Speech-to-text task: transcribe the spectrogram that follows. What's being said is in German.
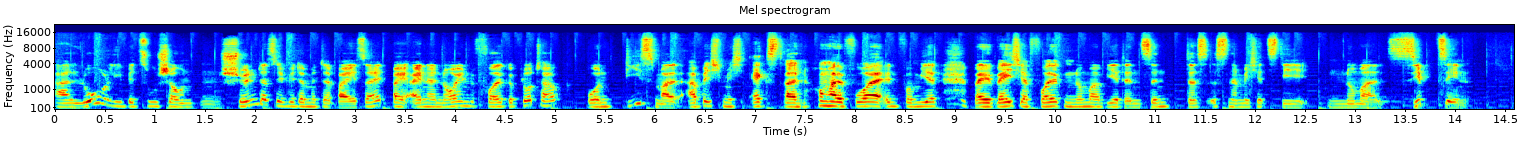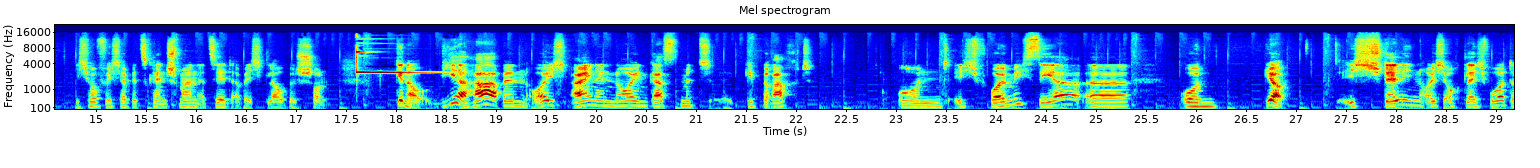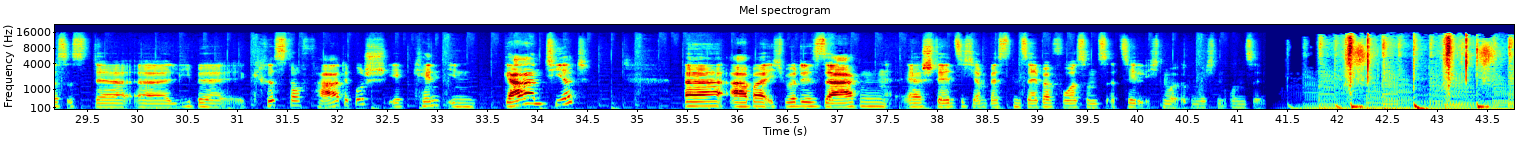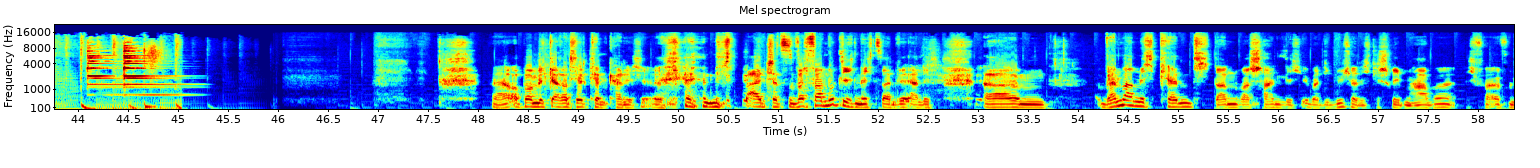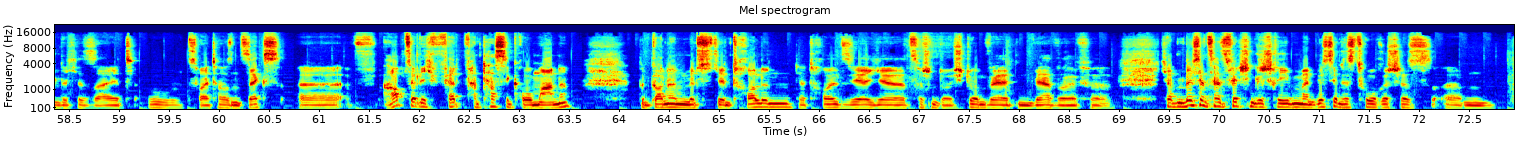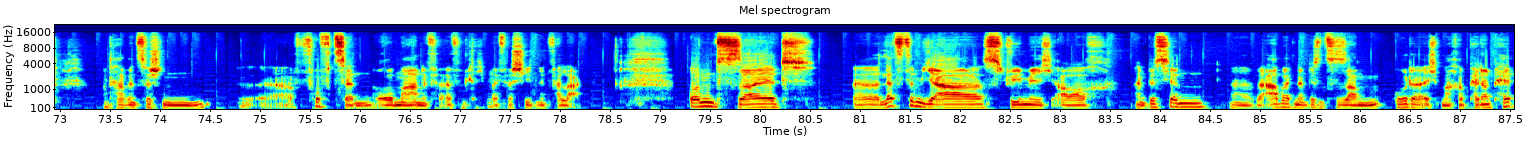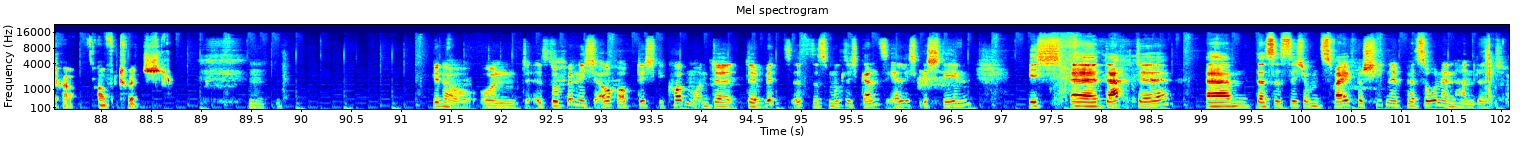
Hallo, liebe Zuschauenden. Schön, dass ihr wieder mit dabei seid bei einer neuen Folge Pluttalk. Und diesmal habe ich mich extra nochmal vorher informiert, bei welcher Folgennummer wir denn sind. Das ist nämlich jetzt die Nummer 17. Ich hoffe, ich habe jetzt keinen Schmarrn erzählt, aber ich glaube schon. Genau, wir haben euch einen neuen Gast mitgebracht. Und ich freue mich sehr. Äh, und ja, ich stelle ihn euch auch gleich vor. Das ist der äh, liebe Christoph Hadebusch. Ihr kennt ihn garantiert. Äh, aber ich würde sagen, er stellt sich am besten selber vor, sonst erzähle ich nur irgendwelchen Unsinn. Ja, ob man mich garantiert kennt, kann ich äh, nicht einschätzen. Wird vermutlich nicht, seien wir ehrlich. Ähm, wenn man mich kennt, dann wahrscheinlich über die Bücher, die ich geschrieben habe. Ich veröffentliche seit uh, 2006 äh, hauptsächlich Fantastikromane. Begonnen mit den Trollen, der Trollserie, zwischendurch Sturmwelten, Werwölfe. Ich habe ein bisschen Science Fiction geschrieben, ein bisschen Historisches ähm, und habe inzwischen äh, 15 Romane veröffentlicht bei verschiedenen Verlagen. Und seit äh, letztem Jahr streame ich auch ein bisschen, äh, wir arbeiten ein bisschen zusammen oder ich mache Pen and Paper auf Twitch. Mhm. Genau, und so bin ich auch auf dich gekommen und der, der Witz ist, das muss ich ganz ehrlich gestehen, ich äh, dachte, ähm, dass es sich um zwei verschiedene Personen handelt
